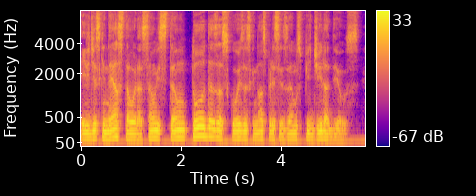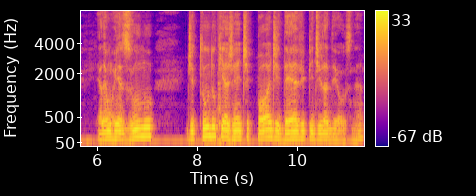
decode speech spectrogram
ele diz que nesta oração estão todas as coisas que nós precisamos pedir a Deus. Ela é um resumo de tudo que a gente pode e deve pedir a Deus, né?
